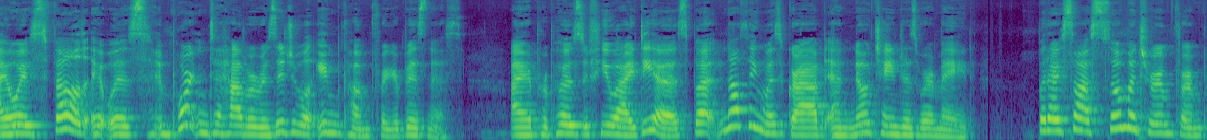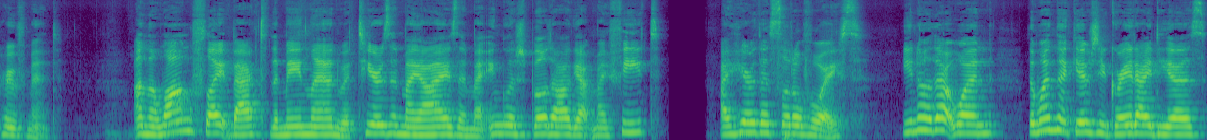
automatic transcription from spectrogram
I always felt it was important to have a residual income for your business. I had proposed a few ideas, but nothing was grabbed and no changes were made. But I saw so much room for improvement. On the long flight back to the mainland with tears in my eyes and my English bulldog at my feet, I hear this little voice. You know that one, the one that gives you great ideas,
